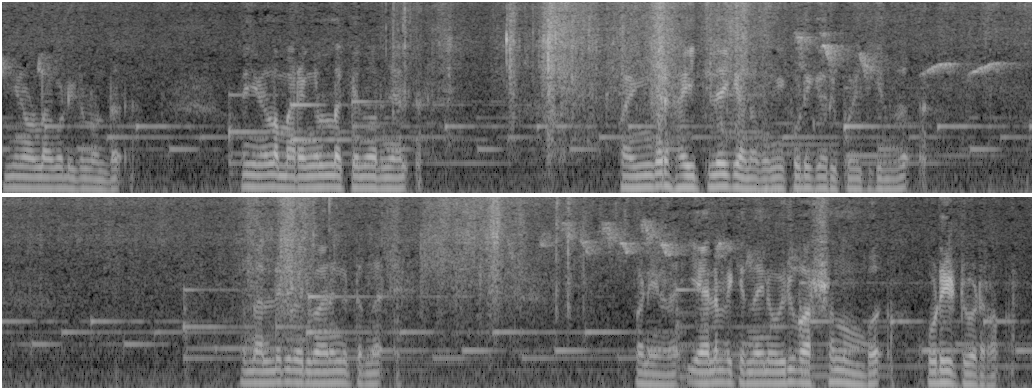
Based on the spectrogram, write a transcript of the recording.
ഇങ്ങനെയുള്ള കൊടികളുണ്ട് ഇങ്ങനെയുള്ള മരങ്ങളിലൊക്കെ എന്ന് പറഞ്ഞാൽ ഭയങ്കര ഹൈറ്റിലേക്കാണ് പൊങ്ങിക്കൊടി കയറിപ്പോയിരിക്കുന്നത്. നല്ലൊരു വരുമാനം കിട്ടുന്ന പണിയാണ്. ഏലം വയ്ക്കുന്നതിന് ഒരു വർഷം മുമ്പ് കൊടിയിട്ട് വിടണം.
